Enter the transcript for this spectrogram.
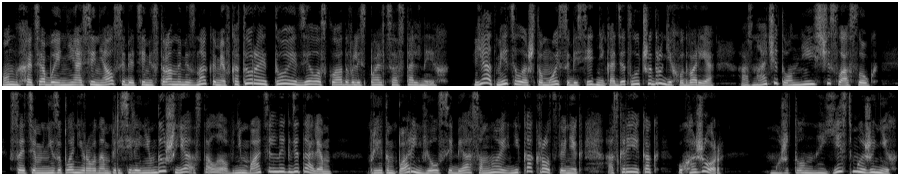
Он хотя бы не осенял себя теми странными знаками, в которые то и дело складывались пальцы остальных. Я отметила, что мой собеседник одет лучше других во дворе, а значит, он не из числа слуг. С этим незапланированным переселением душ я стала внимательной к деталям. При этом парень вел себя со мной не как родственник, а скорее как ухажер. Может, он и есть мой жених?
